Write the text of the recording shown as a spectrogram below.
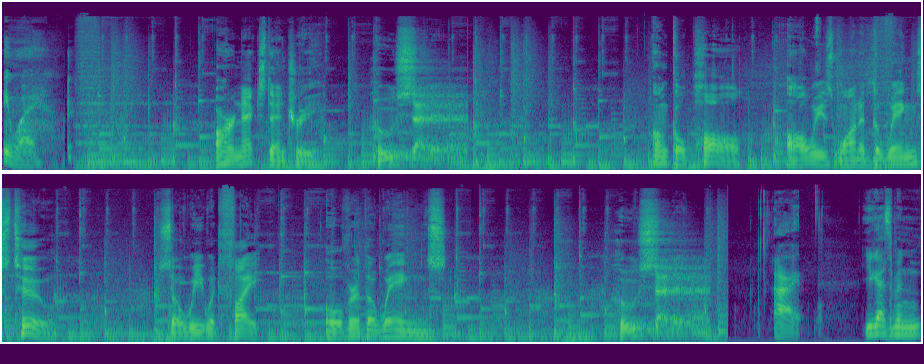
Anyway, Our next entry Who said it? Uncle Paul always wanted the wings too. So we would fight over the wings. Who said it? All right. You guys have been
